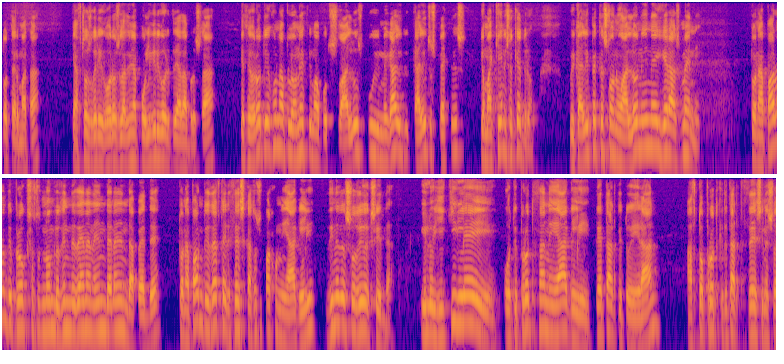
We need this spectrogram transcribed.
18 τέρματα και αυτός γρήγορος, δηλαδή μια πολύ γρήγορη τριάδα μπροστά. Και θεωρώ ότι έχουν ένα πλεονέκτημα από τους Βαλούς που οι μεγάλοι καλοί τους παίκτες και ο Μακένι στο κέντρο. Που οι καλοί παίκτες των Ουαλών είναι γερασμένοι. Το να πάρουν την πρόκληση σε αυτόν τον όμιλο δίνεται 1,90-1,95. Το να πάρουν τη δεύτερη θέση καθώς υπάρχουν οι Άγγλοι δίνεται στο 2,60. Η λογική λέει ότι πρώτη θα είναι οι Άγγλοι, τέταρτη το Ιράν. Αυτό πρώτη και τέταρτη θέση είναι στο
